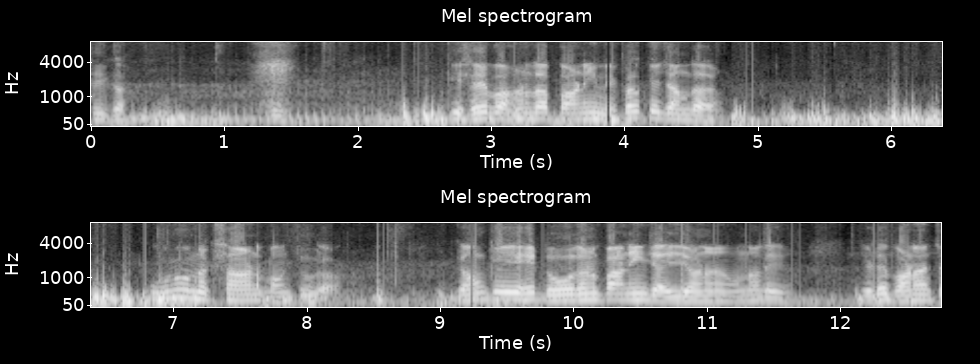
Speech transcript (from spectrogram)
ਠੀਕ ਆ। ਕਿਸੇ ਵਾਹਨ ਦਾ ਪਾਣੀ ਨਿਕਲ ਕੇ ਜਾਂਦਾ, ਉਹਨੂੰ ਨੁਕਸਾਨ ਪਹੁੰਚੂਗਾ। ਕਿਉਂਕਿ ਇਹ 2 ਦਿਨ ਪਾਣੀ ਜਾਈ ਜਾਣਾ ਉਹਨਾਂ ਦੇ, ਜਿਹੜੇ ਬਾਣਾ 'ਚ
